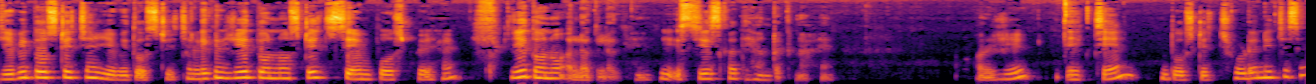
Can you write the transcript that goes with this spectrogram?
ये भी दो स्टिच हैं, ये भी दो स्टिच हैं, लेकिन ये दोनों स्टिच सेम पोस्ट पे हैं। ये दोनों अलग अलग हैं। ये इस चीज़ का ध्यान रखना है। और ये एक चेन दो स्टिच छोड़े नीचे से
